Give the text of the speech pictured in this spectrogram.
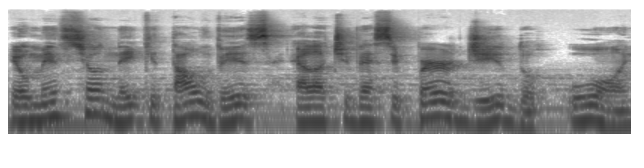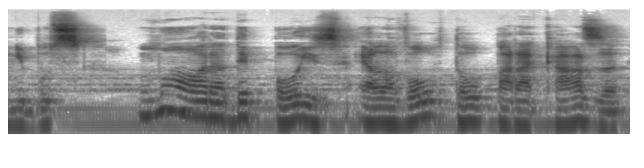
Eu mencionei que talvez ela tivesse perdido o ônibus. Uma hora depois, ela voltou para casa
